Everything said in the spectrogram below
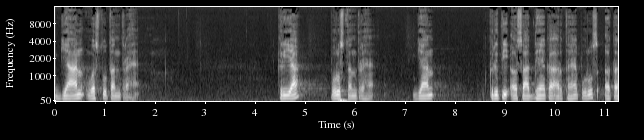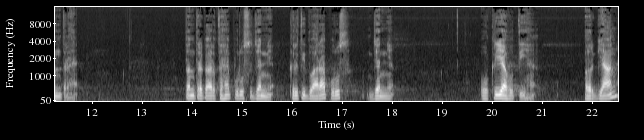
ज्ञान वस्तु तंत्र है। क्रिया पुरुष तंत्र है। ज्ञान कृति असाध्य का अर्थ है पुरुष अतंत्र है। तंत्र का अर्थ है पुरुष जन्य कृति द्वारा पुरुष जन्य वो क्रिया होती है और ज्ञान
